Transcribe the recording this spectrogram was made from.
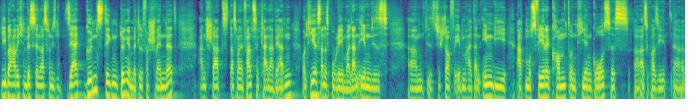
lieber habe ich ein bisschen was von diesem sehr günstigen Düngemittel verschwendet, anstatt dass meine Pflanzen kleiner werden. Und hier ist dann das Problem, weil dann eben dieses, ähm, dieses Stickstoff eben halt dann in die Atmosphäre kommt und hier ein großes, äh, also quasi äh,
